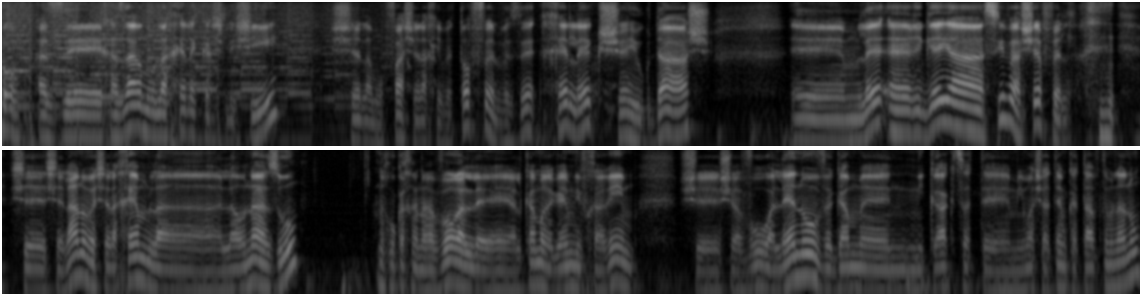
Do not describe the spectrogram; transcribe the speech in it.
טוב, אז uh, חזרנו לחלק השלישי של המופע של אחי וטופל, וזה חלק שיוקדש um, לרגעי השיא והשפל שלנו ושלכם לעונה הזו. אנחנו ככה נעבור על, uh, על כמה רגעים נבחרים ש- שעברו עלינו, וגם uh, נקרא קצת uh, ממה שאתם כתבתם לנו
